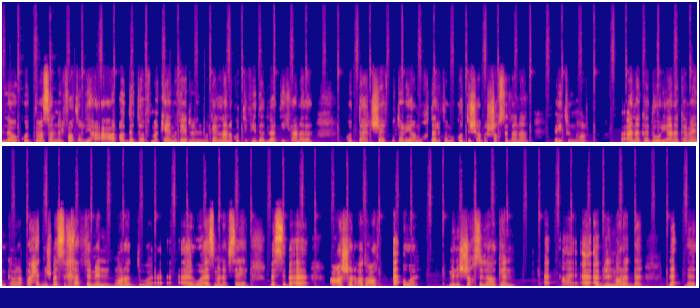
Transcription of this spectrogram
لو كنت مثلا الفترة دي قضيتها في مكان غير المكان اللي أنا كنت فيه ده دلوقتي كندا كنت هتشاف بطريقة مختلفة. ما كنتش هبقى الشخص اللي أنا بقيته النهاردة. فانا كدوري أنا كمان كواحد مش بس خف من مرض وأزمة نفسية بس بقى عشر أضعاف أقوى من الشخص اللي هو كان آه. قبل المرض ده لأ ده,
